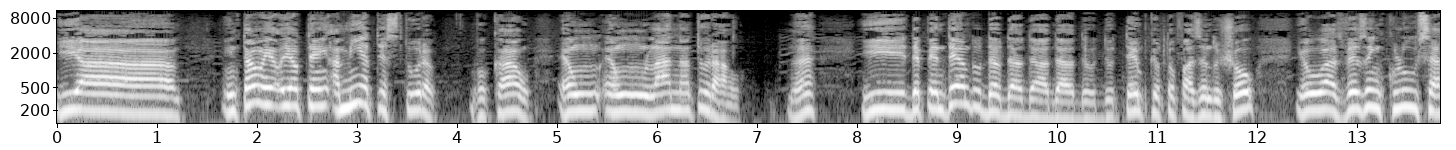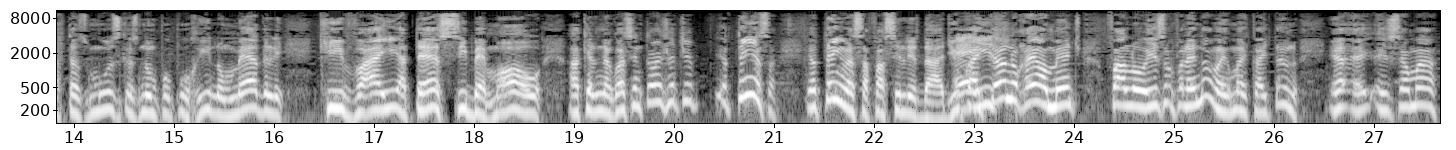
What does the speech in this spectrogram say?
E a, então eu, eu tenho, a minha textura vocal é um, é um lá natural, né? E dependendo do, do, do, do- tempo que eu estou fazendo o show, eu às vezes incluo certas músicas num popurri, num medley, que vai até si bemol, aquele negócio. Então a gente, eu tenho essa, eu tenho essa facilidade. E É o Caetano realmente falou isso. Eu falei, não, mas Caetano, é, é, isso é uma,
